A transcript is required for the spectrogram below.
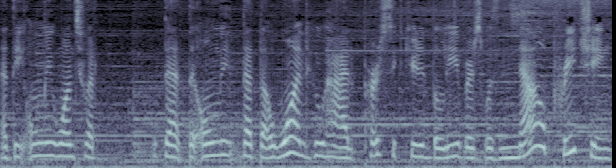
that the only ones who had that the only that the one who had persecuted believers was now preaching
